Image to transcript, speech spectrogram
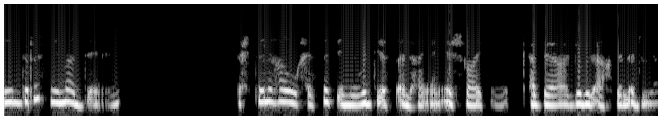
هي تدرسني مادة يعني. رحت لها وحسيت إني ودي أسألها يعني إيش رأيك يعني قبل أخذ الأدوية؟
